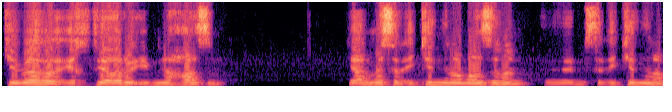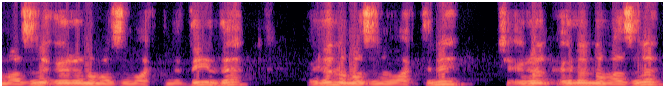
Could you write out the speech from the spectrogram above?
Ki ve ihtiyarı İbni Hazm. Yani mesela ikindi namazının e, mesela ikindi namazını öğle namazının vaktinde değil de öğle namazının vaktini şey, öğle, öğle namazını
